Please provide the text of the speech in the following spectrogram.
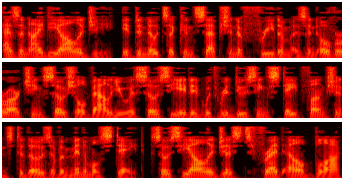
As an ideology, it denotes a conception of freedom as an overarching social value associated with reducing state functions to those of a minimal state. Sociologists Fred L. Block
